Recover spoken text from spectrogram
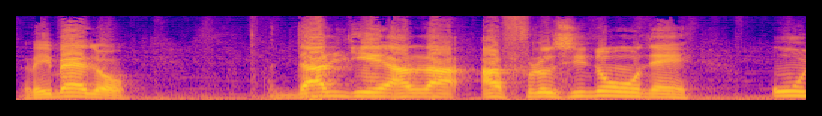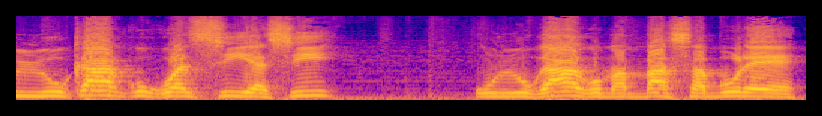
Ripeto, dargli alla, a Frosinone un Lukaku qualsiasi, un Lukaku ma basta pure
